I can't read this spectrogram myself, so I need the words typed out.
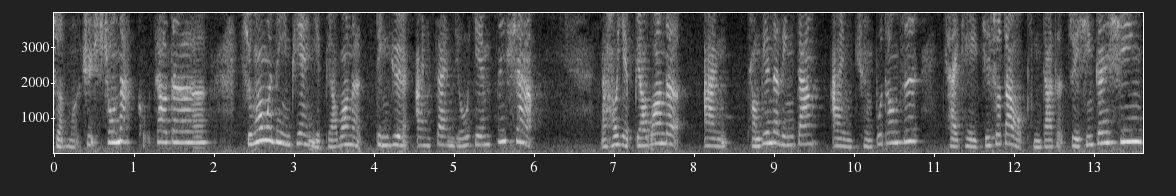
怎么去收纳口罩的？喜欢我的影片，也不要忘了订阅、按赞、留言、分享，然后也不要忘了按旁边的铃铛，按全部通知，才可以接收到我频道的最新更新。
